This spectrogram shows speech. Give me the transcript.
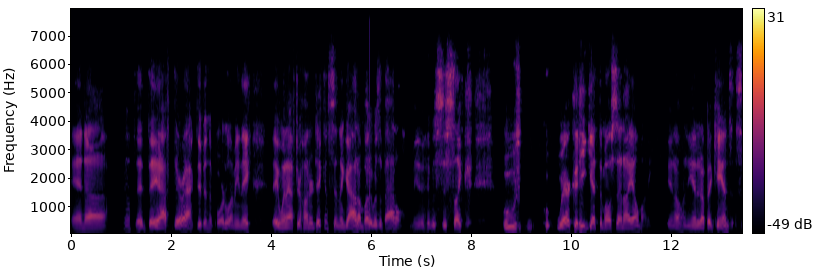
and uh, you know, they they have they're active in the portal. I mean, they they went after Hunter Dickinson. They got him, but it was a battle. I mean, it was just like who's where could he get the most NIL money? You know, and he ended up at Kansas.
